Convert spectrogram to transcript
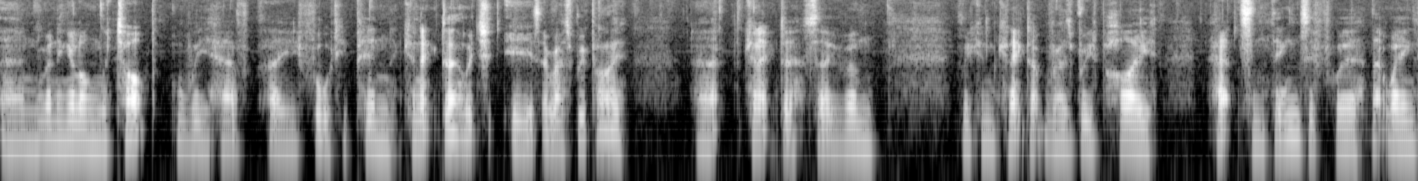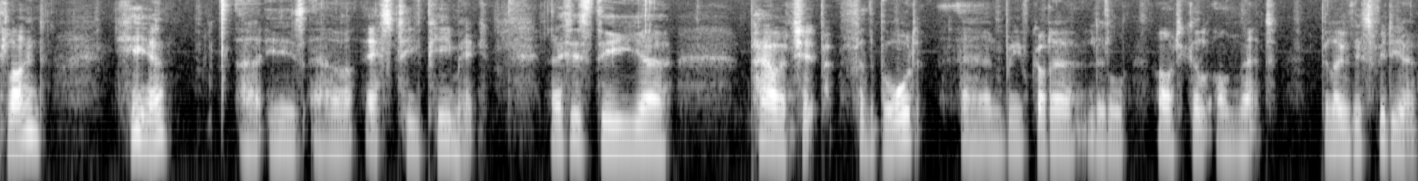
and running along the top, we have a 40 pin connector, which is a Raspberry Pi uh, connector. So um, we can connect up Raspberry Pi hats and things if we're that way inclined. Here uh, is our STPMIC. Now this is the uh, power chip for the board and we've got a little article on that below this video.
